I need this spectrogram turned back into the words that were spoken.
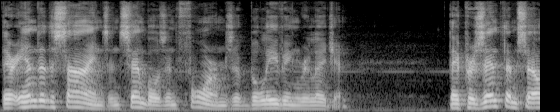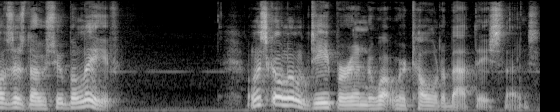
They're into the signs and symbols and forms of believing religion. They present themselves as those who believe. Well, let's go a little deeper into what we're told about these things.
